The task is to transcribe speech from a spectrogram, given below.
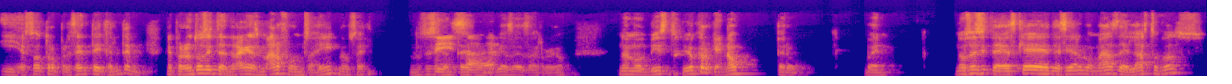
y es otro presente diferente. Me pregunto si tendrán smartphones ahí, no sé. No sé si Sí, la tecnología se desarrolló. No hemos visto. Yo creo que no, pero bueno. No sé si te ves que decir algo más de Last of Us.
